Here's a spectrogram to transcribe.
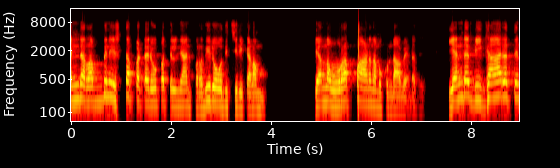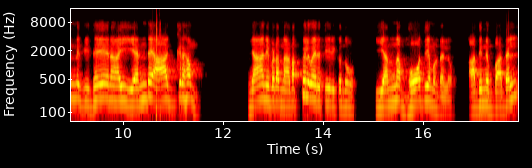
എന്റെ റബ്ബിന് ഇഷ്ടപ്പെട്ട രൂപത്തിൽ ഞാൻ പ്രതിരോധിച്ചിരിക്കണം എന്ന ഉറപ്പാണ് നമുക്കുണ്ടാവേണ്ടത്. എന്റെ വികാരത്തിന് വിധേയനായി എന്റെ ആഗ്രഹം ഞാൻ ഇവിടെ നടപ്പിൽ വരുത്തിയിരിക്കുന്നു എന്ന ബോധ്യമുണ്ടല്ലോ. അതിന് ബദൽ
